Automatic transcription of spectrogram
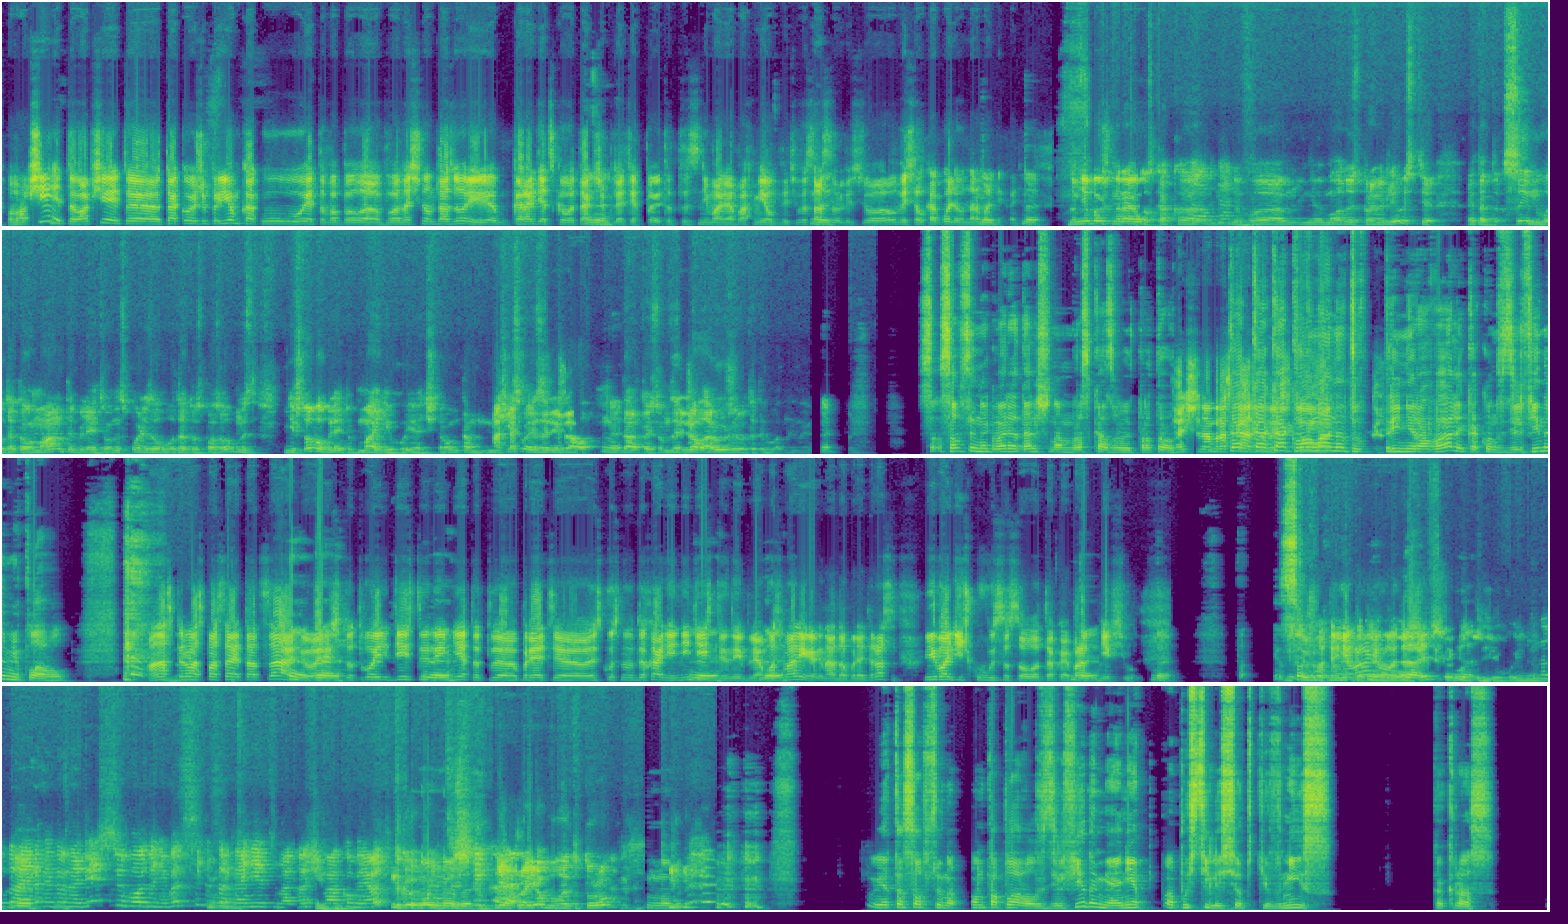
Вообще это, вообще это такой же прием, как у этого было в «Ночном дозоре» Городецкого также, Да. блядь, ФП этот снимали, опохмел, блядь, высасывали все, весь алкоголь, он Да, нормально ходил. да. Но мне больше нравилось, как э, Да, да. в «Молодой справедливости» этот сын вот этого манты, блядь, он использовал вот эту способность не чтобы, блядь, тут магию хуячить, а он там мечи так- свои заряжал. Да. Да, то есть он заряжал оружие вот это вот. С- Собственно говоря, дальше нам рассказывают про то, Дальше нам как, рассказывают, как, как что Вамана тут тренировали, как он с дельфинами плавал. она сперва спасает отца, говорит, что твой единственный Да. метод, э, блядь, э, искусственного дыхания не действенный, бля, вот смотри, как надо, блядь, раз, и водичку высосала такая, правда, Да. не всю. А да? её хуйню. Ну да, я так говорю, надеюсь, всю воду не из Мгм. организма, а то чувак умрет. Ну, «Ой, ну, да. Я проебывал этот урок. Это, собственно, он поплавал с дельфинами, они опустились все-таки вниз, как раз,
